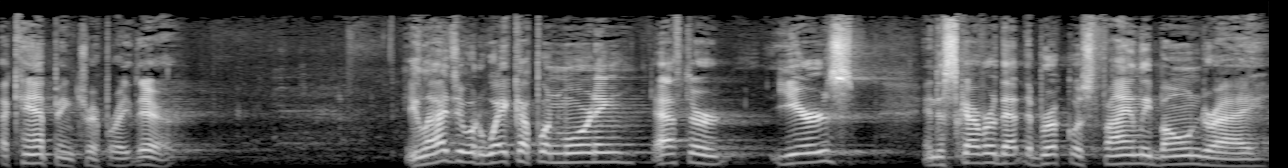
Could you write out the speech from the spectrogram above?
a camping trip right there. Elijah would wake up one morning after years and discover that the brook was finally bone dry.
